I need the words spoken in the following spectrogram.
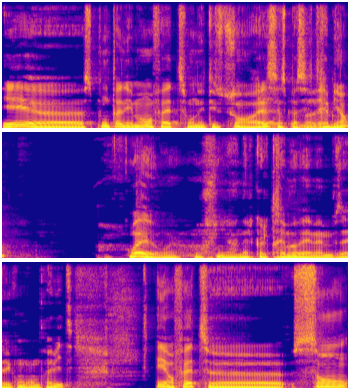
Et euh, spontanément, en fait, on était tous en reste, ça se passait mauvais, très bien. Ouais, ouais, il y a un alcool très mauvais même, vous allez comprendre très vite. Et en fait, euh, sans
